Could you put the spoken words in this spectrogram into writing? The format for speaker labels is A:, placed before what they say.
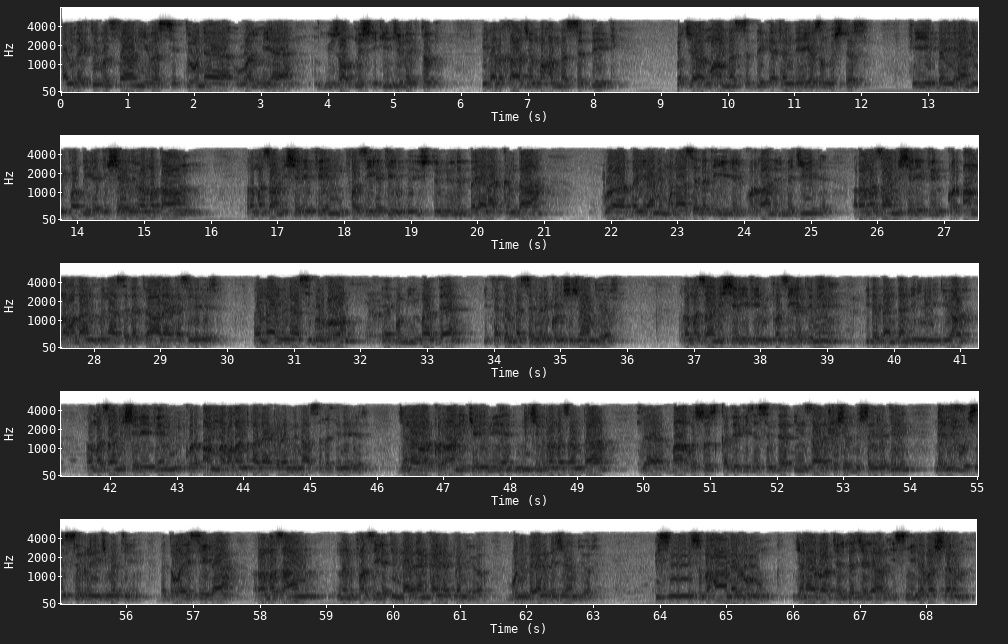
A: El mektubu sani ve sittune vel mi'e 162. mektup İlel Hace Muhammed Sıddık Hoca Muhammed Sıddık Efendi'ye yazılmıştır. Fi beyani fadileti şehri Ramazan Ramazan-ı Şerif'in fazileti ve üstünlüğünü beyan hakkında ve beyani münasebeti lil Kur'an-ı Mecid Ramazan-ı Şerif'in Kur'an'la olan münasebet ve alakası nedir? Ve ma yunasibuhu ve bu minvalde bir takım meseleleri konuşacağım diyor. Ramazan-ı Şerif'in faziletini bir de benden dinleyin diyor. Ramazan-ı Şerif'in Kur'an'la olan alaka ve münasebeti nedir? Cenab-ı Kur'an-ı Kerim'i niçin Ramazan'da ve bahusus Kadir Gecesi'nde inzale teşebbüs eyledi? Nedir bu işin sırrı hikmeti? Ve dolayısıyla Ramazan'ın fazileti nereden kaynaklanıyor? Bunu beyan edeceğim diyor. Bismihi Subhanehu Cenab-ı Hak Celle Celal ismiyle başlarım.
